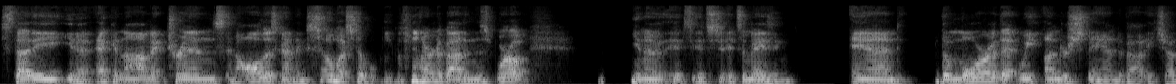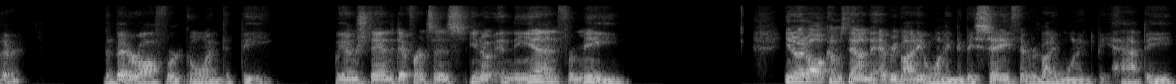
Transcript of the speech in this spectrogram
study, you know, economic trends and all those kind of things. So much to learn about in this world. You know, it's it's it's amazing. And the more that we understand about each other, the better off we're going to be. We understand the differences. You know, in the end, for me, you know, it all comes down to everybody wanting to be safe, everybody wanting to be happy,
